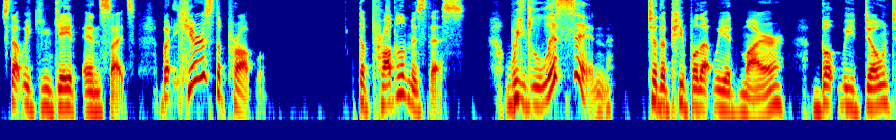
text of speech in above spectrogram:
so that we can gain insights? But here's the problem the problem is this we listen to the people that we admire, but we don't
